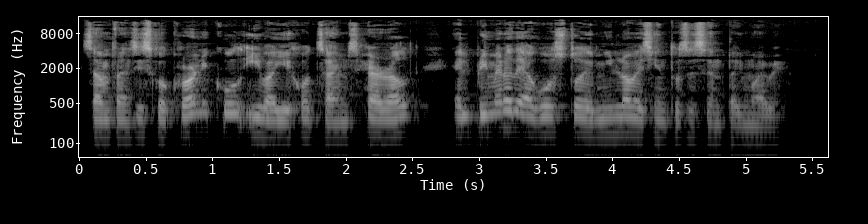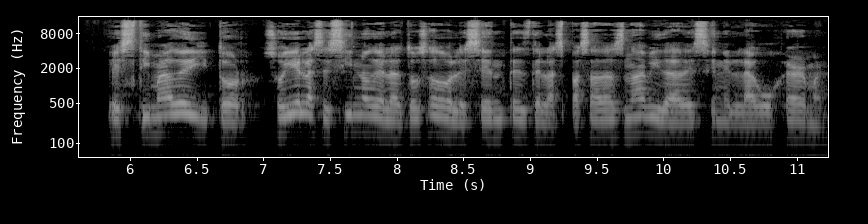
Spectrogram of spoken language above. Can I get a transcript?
San Francisco Chronicle y Vallejo Times Herald el 1 de agosto de 1969. Estimado editor, soy el asesino de las dos adolescentes de las pasadas navidades en el lago Herman.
